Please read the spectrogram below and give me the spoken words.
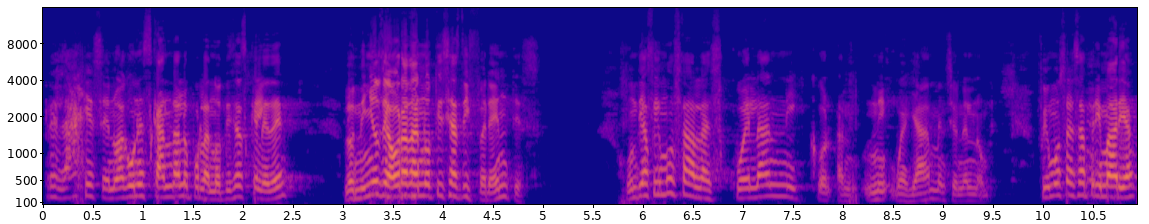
Relájese, no haga un escándalo por las noticias que le den. Los niños de ahora dan noticias diferentes. Un día fuimos a la escuela Nicol, ya mencioné el nombre. Fuimos a esa primaria,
